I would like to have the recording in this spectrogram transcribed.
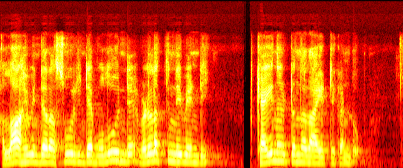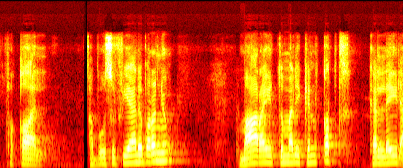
അള്ളാഹുവിന്റെ റസൂലിന്റെ മുളുവിന്റെ വെള്ളത്തിന് വേണ്ടി കൈനീട്ടുന്നതായിട്ട് കണ്ടു. ഫക്കാൽ അബൂ സുഫിയാൻ പറഞ്ഞു മാറയത്ത് മലിക്കൻ കത്ത് കല്ലയില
